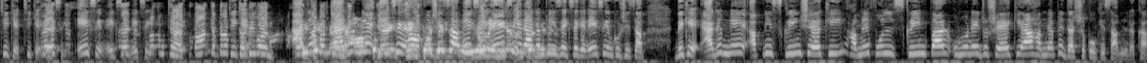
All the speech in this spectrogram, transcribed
ٹھیک ہے ٹھیک ہے ایک سیکنڈ ایک سیکنڈ ایک سیکنڈ ایک نام سیکنڈ کیا ہے؟ ٹھیک قرآن چیپٹر ٹھیک ہے۔ 31 ایڈم نے ایک ہاں، خورشید دے صاحب دوں ایک گا، سیکنڈ انہوں نے ایک سیکنڈ یہ ایڈم نہیں پلیز ایک سیکنڈ ایک سیکنڈ خورشید صاحب۔ دیکھیے ایڈم نے اپنی اسکرین شیئر کی ہم نے فل اسکرین پر انہوں نے جو شیئر کیا ہم نے اپنے درشکوں کے سامنے رکھا۔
